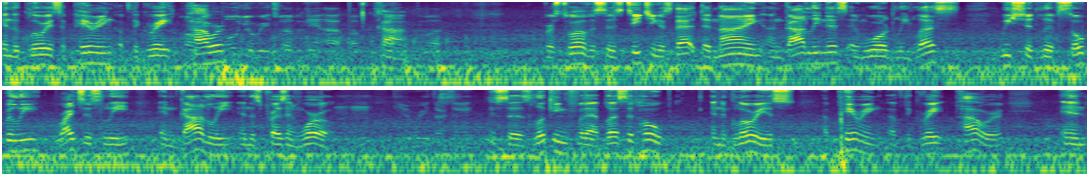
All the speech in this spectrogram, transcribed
in the glorious appearing of the great power. Hold your read 12 again. Con. Verse 12, it says, Teaching us that denying ungodliness and worldly lusts, we should live soberly, righteously, and godly in this present world. mhm. You read 13. It says, looking for that blessed hope and the glorious appearing of the great power in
